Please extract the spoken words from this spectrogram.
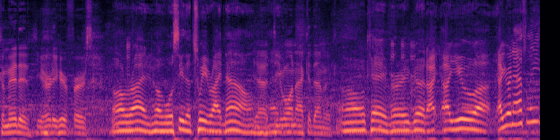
Committed. You heard it here first. All right. Well, we'll see the tweet right now. Yeah, D1 academic. Okay, very good. Are, are you uh, are you an athlete?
